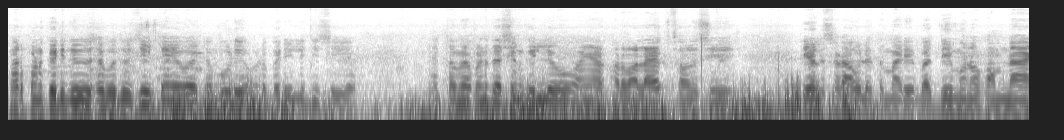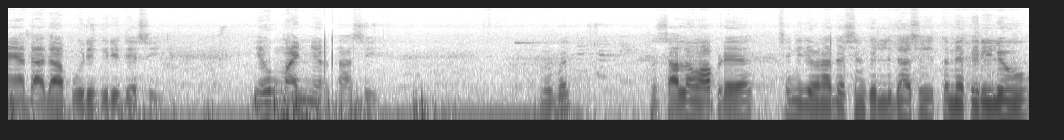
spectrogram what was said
અર્પણ કરી દીધું છે બધું, જે ક્યાંય હોય ટબુડી આપણે ભરી લીધી છે. તમે પણ દર્શન કરી લો, અહીંયા ફરવા લાયક સ્થળ છે. તેલ ચડાવો એટલે તમારી બધી મનોકામના અહીંયા દાદા પૂરી કરી દેશે. એવું માન્ય થશે. બરોબર? તો ચાલો આપણે શનિદેવના દર્શન કરી લીધા છે. તમે કરી લો.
